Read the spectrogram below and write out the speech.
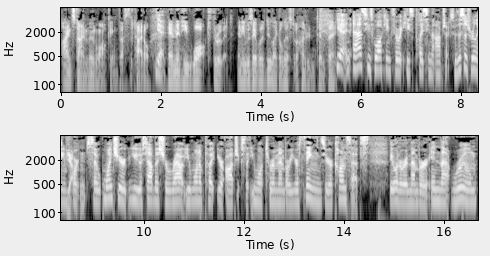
Einstein moonwalking. That's the title. Yeah. And then he walked through it and he was able to do like a list of 110 things. Yeah, and as he's walking through it, he's placing the objects. So this is really important. So once you're, you establish your route, you want to put your objects that you want to remember, your things or your concepts that you want to remember in that room.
